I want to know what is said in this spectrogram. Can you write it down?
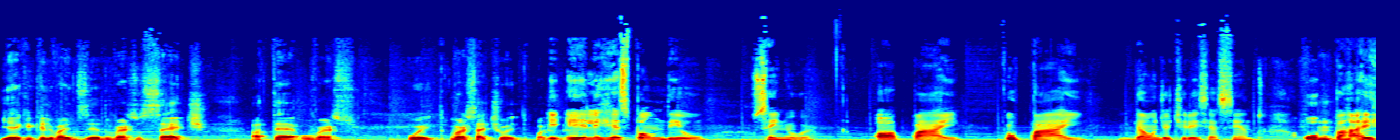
E aí o que, que ele vai dizer do verso 7 até o verso 8? O verso 7 e 8, pode E. Ele respondeu, Senhor, ó Pai, o Pai, de onde eu tirei esse acento? O Pai.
